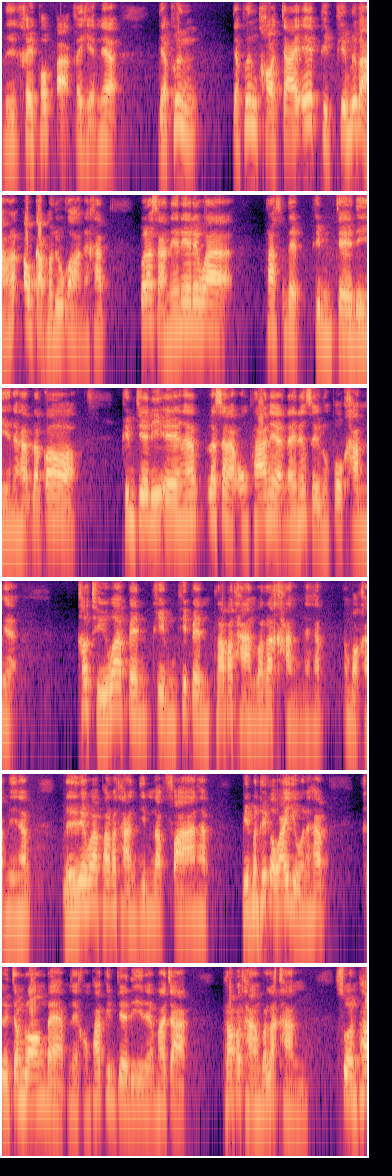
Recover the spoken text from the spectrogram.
หรือเคยพบปะเคยเห็นเนี่ยอย่าเพิ่งอย่าเพิ่งถอดใจเอ๊ะผิดพิมพ์หรือเปล่าเอากลับมาดูก่อนนะครับวาลักษณะนี้เนี่ยเรียกว่าพระสมเด็จพิมพ์เจดีนะครับ แล้วก็พิมพ์เจดีเองนะครับ ลักษณะองค์พระเนี่ยในหนังสือหลวงปู่คำเนี่ยเขาถือว่าเป็นพิมพ์ที่เป็นพระประธานวัดระฆังนะครับ ต้องบอกคำนี้นะครับ หรือเรียกว่าพระประธานยิ้มรับฟ้านะครับมีบันทึกเอาไว้อยู่นะครับ คือจำลองแบบเนี่ยของพระพิมพ์เจดีย์เนี่ยมาจากพระประธานวัดระฆัง ส่วนพระ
